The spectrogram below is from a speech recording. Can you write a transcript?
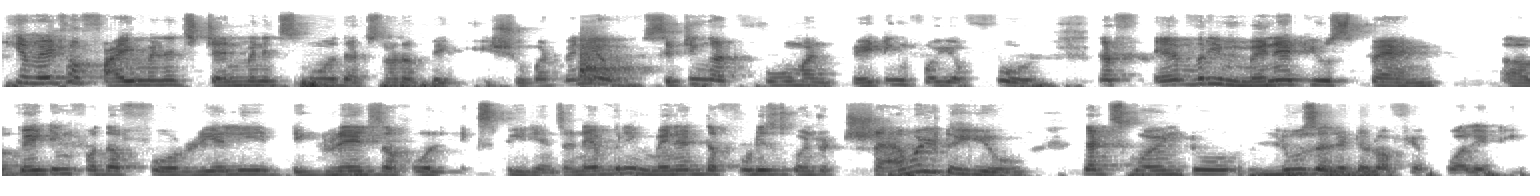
you can wait for five minutes ten minutes more that's not a big issue but when you're sitting at home and waiting for your food that every minute you spend uh, waiting for the food really degrades the whole experience and every minute the food is going to travel to you that's going to lose a little of your quality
